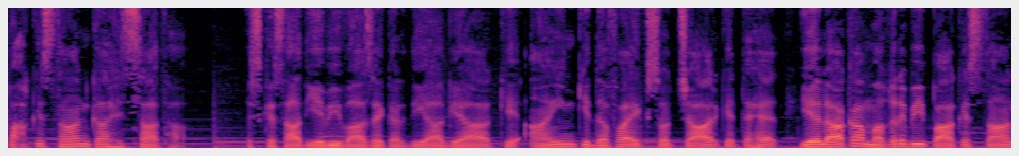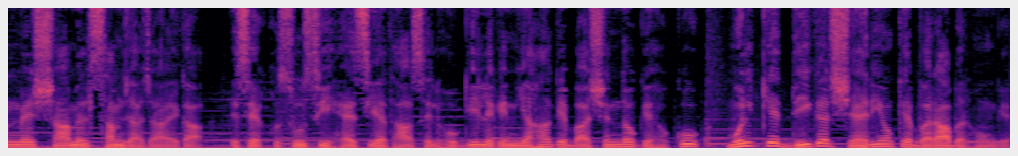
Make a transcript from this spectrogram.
پاکستان کا حصہ تھا۔ اس کے ساتھ یہ بھی واضح کر دیا گیا کہ آئین کی دفعہ ایک سو چار کے تحت یہ علاقہ مغربی پاکستان میں شامل سمجھا جائے گا۔ اسے خصوصی حیثیت حاصل ہوگی، لیکن یہاں کے باشندوں کے حقوق ملک کے دیگر شہریوں کے برابر ہوں گے۔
